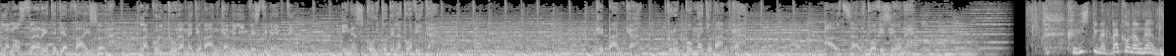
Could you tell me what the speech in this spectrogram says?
La nostra rete di advisor, la cultura Mediobanca negli investimenti, in ascolto della tua vita. Che Banca? Gruppo Mediobanca. Alza la tua visione. Crispy McBacon a un euro.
